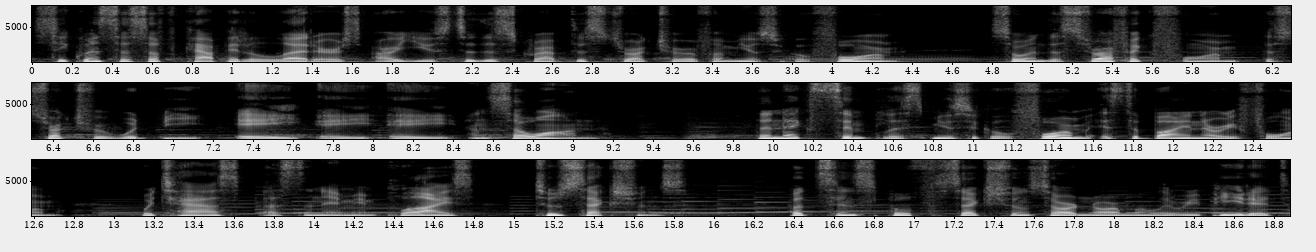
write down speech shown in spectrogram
sequences of capital letters are used to describe the structure of a musical form, so in the strophic form, the structure would be A, A, A, and so on. The next simplest musical form is the binary form, which has, as the name implies, two sections. But since both sections are normally repeated,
